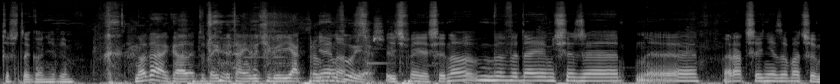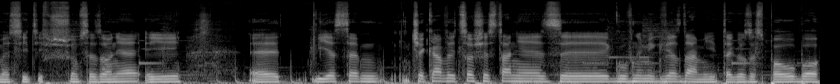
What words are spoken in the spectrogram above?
też tego nie wiem. No tak, ale tutaj pytanie do ciebie, jak Nie no. prognozujesz? Śmieję się. No, wydaje mi się, że e, raczej nie zobaczymy City w przyszłym sezonie i jestem ciekawy, co się stanie z e, głównymi gwiazdami tego zespołu, bo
